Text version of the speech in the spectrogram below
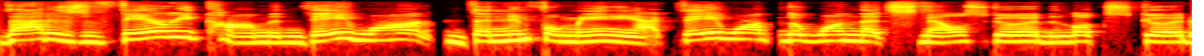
that is very common. They want the nymphomaniac. They want the one that smells good, looks good,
